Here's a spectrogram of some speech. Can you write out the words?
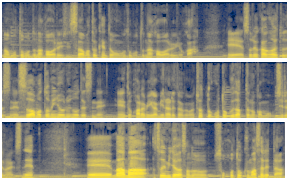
まあもともと仲悪いし、スワマとケントももともと仲悪いのか、えー、それを考えるとですね、スワマとミノルのですね、えーと、絡みが見られたのはちょっとお得だったのかもしれないですね。えー、まあまあ、そういう意味では、その、そこと組まされた、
